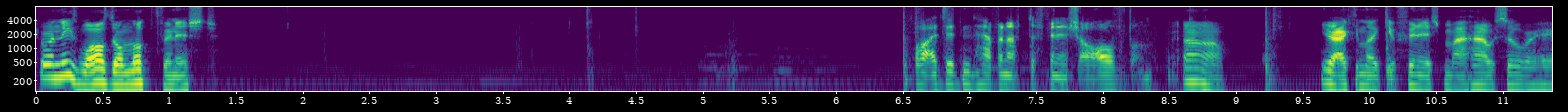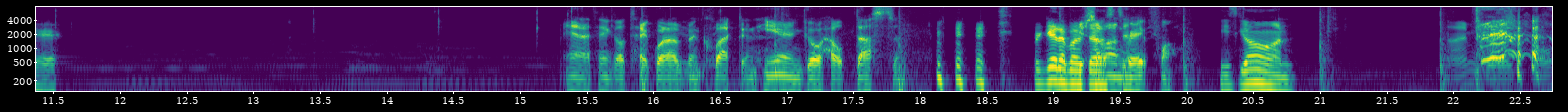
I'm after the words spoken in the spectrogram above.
Jordan, these walls don't look finished. Well, I didn't have enough to finish all of them. Oh, you're acting like you finished my house over here. Man, I think I'll take what I've been collecting here and go help Dustin. Forget You're about so Dustin. ungrateful. He's gone. I'm grateful.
